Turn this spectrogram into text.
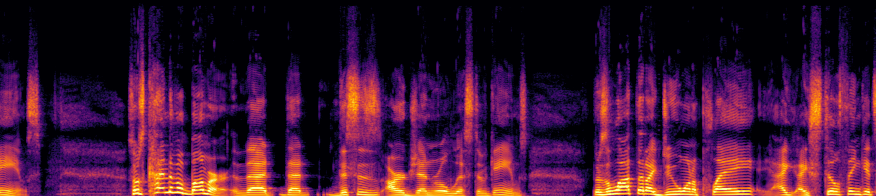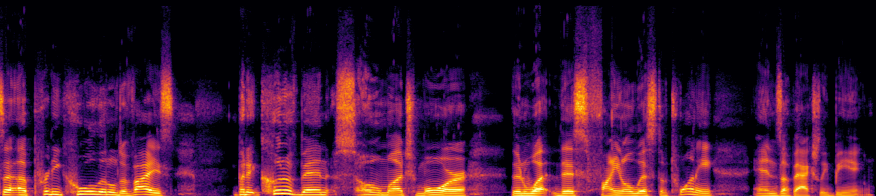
games. So it's kind of a bummer that that this is our general list of games. There's a lot that I do want to play. I, I still think it's a, a pretty cool little device, but it could have been so much more than what this final list of 20 ends up actually being.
